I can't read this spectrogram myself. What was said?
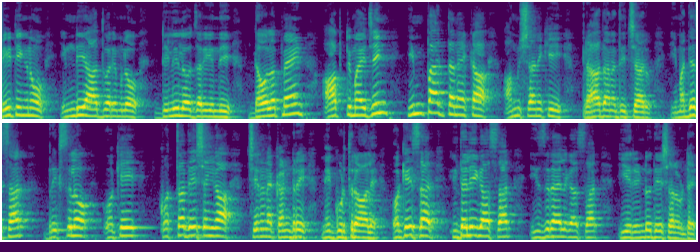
మీటింగ్ను ఇండియా ఆధ్వర్యంలో ఢిల్లీలో జరిగింది. డెవలప్మెంట్ ఆప్టిమైజింగ్ ఇంపాక్ట్ అనే యొక్క అంశానికి ప్రాధాన్యత ఇచ్చారు. ఈ మధ్య సార్ బ్రిక్స్లో ఒకే కొత్త దేశంగా చేరిన కంట్రీ మీకు గుర్తు రావాలి. ఒకే సార్ ఇటలీ కాదు సార్ ఇజ్రాయెల్ కాదు సార్ ఈ రెండు దేశాలు ఉంటాయి.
